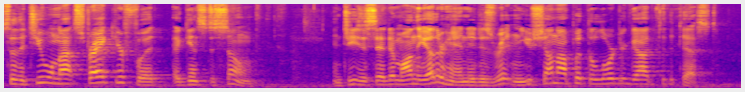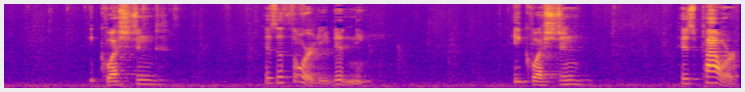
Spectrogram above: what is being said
so that you will not strike your foot against a stone. And Jesus said to him, On the other hand, it is written, You shall not put the Lord your God to the test. He questioned his authority, didn't he? He questioned his power.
